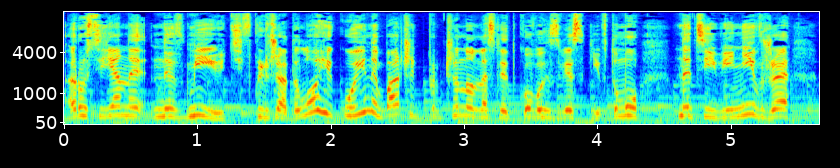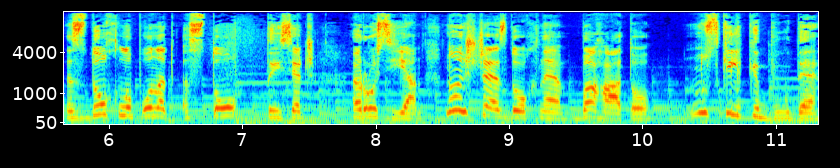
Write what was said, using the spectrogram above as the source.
росіяни росіяни не вміють включати логіку і не бачать причинно-наслідкових зв'язків. Тому на цій війні вже здохло понад 100 тисяч росіян. Ну і ще здохне багато. Ну скільки буде.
